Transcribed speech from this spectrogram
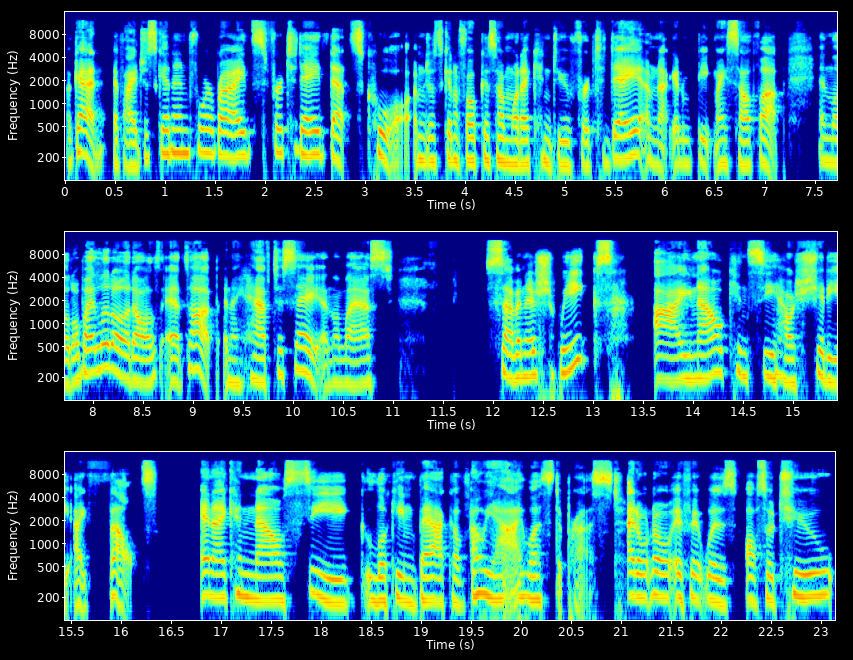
again, if I just get in four rides for today, that's cool. I'm just going to focus on what I can do for today. I'm not going to beat myself up. And little by little, it all adds up. And I have to say, in the last seven ish weeks, I now can see how shitty I felt and I can now see looking back of, oh yeah, I was depressed. I don't know if it was also too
